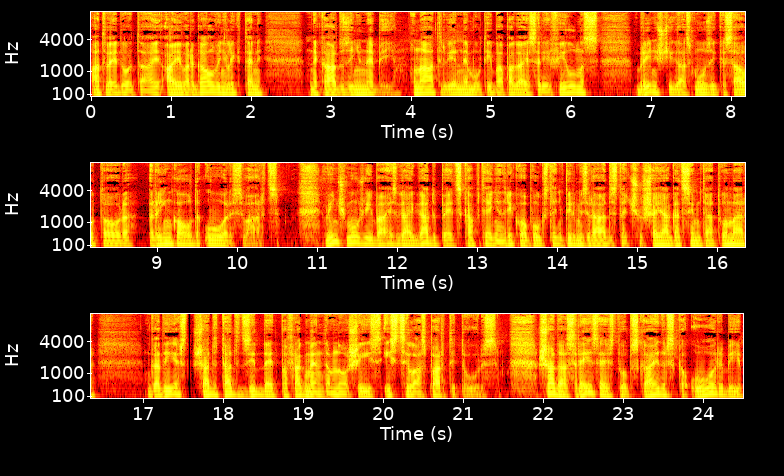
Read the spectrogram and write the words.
atveidotāju Aivara Galviņa likteni nekādu ziņu nebija. Un ātri vien nebūtībā pagājis arī filmas brīnišķīgās mūzikas autora Ringolda Ores vārds. Viņš mūžībā aizgāja gadu pēc kapteiņa Enrico Pulksteņa pirmizrādes, taču šajā gadsimtā tomēr gadījies šādi tad dzirdēt pa fragmentam no šīs izcilās partitūras. Šādās reizēs top skaidrs, ka Ore bija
